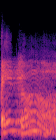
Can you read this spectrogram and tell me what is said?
It's on.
